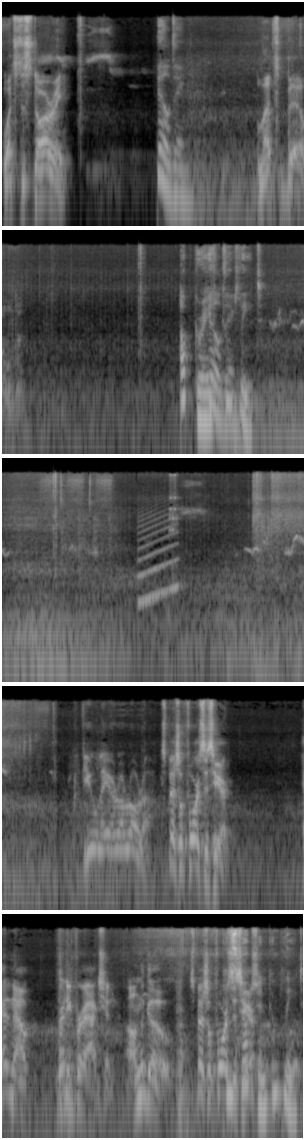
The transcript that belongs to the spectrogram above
What's the story? Building. Let's build. Upgrade complete. Fuel air Aurora. Special forces here. Heading out. Ready for action. On the go. Special forces here. Construction complete.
